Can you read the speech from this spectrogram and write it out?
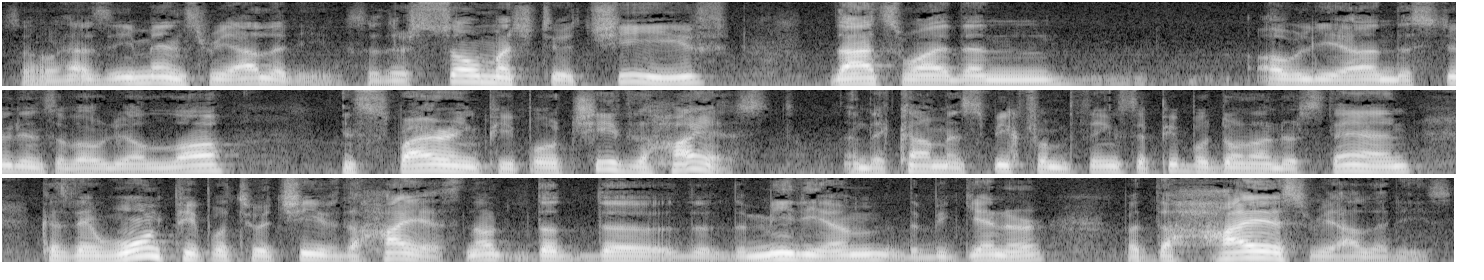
So it has immense reality. So there's so much to achieve that's why then awliya and the students of awliyaullah inspiring people achieve the highest and they come and speak from things that people don't understand because they want people to achieve the highest, not the, the, the, the, medium, the beginner, but the highest realities.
